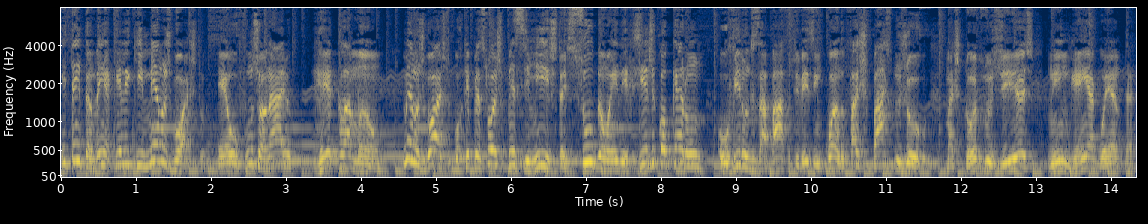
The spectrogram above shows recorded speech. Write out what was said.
E tem também aquele que menos gosto, é o funcionário reclamão. Menos gosto porque pessoas pessimistas sugam a energia de qualquer um. Ouvir um desabafo de vez em quando faz parte do jogo, mas todos os dias ninguém aguenta.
